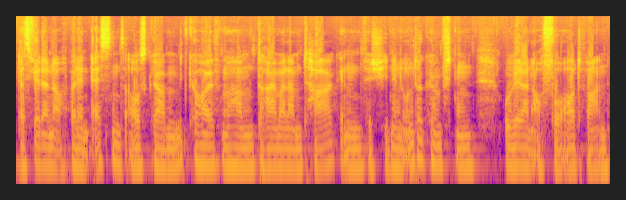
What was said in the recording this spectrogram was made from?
dass wir dann auch bei den Essensausgaben mitgeholfen haben, dreimal am Tag in verschiedenen Unterkünften, wo wir dann auch vor Ort waren.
